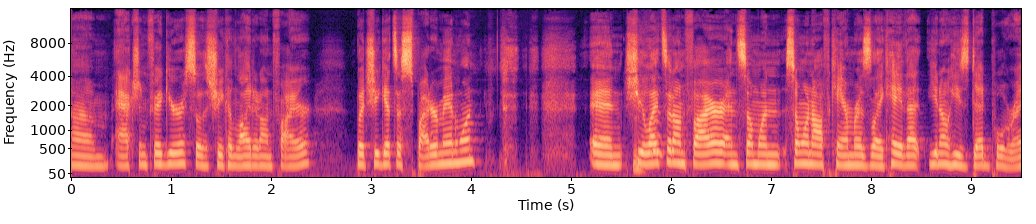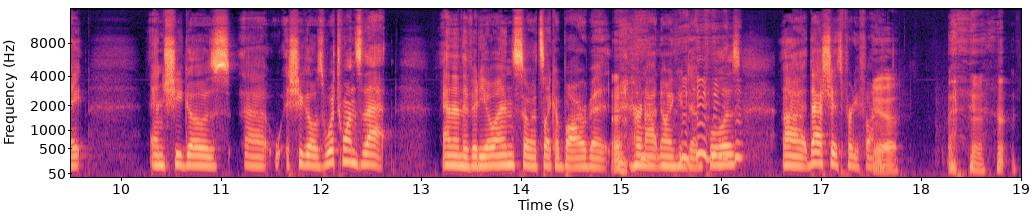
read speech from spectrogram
um, action figure so that she can light it on fire, but she gets a Spider-Man one. and she lights it on fire and someone someone off camera is like, "Hey, that you know he's Deadpool, right?" And she goes uh, she goes, "Which one's that?" And then the video ends, so it's like a bar but her not knowing who Deadpool is. Uh, that shit's pretty funny. Yeah.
